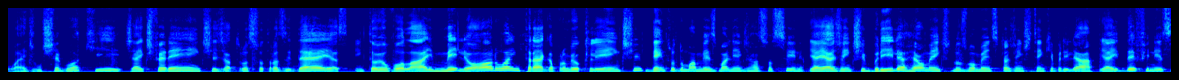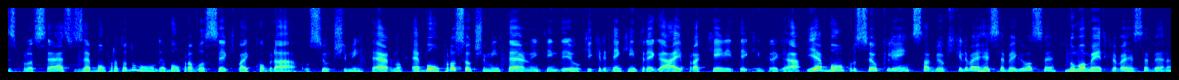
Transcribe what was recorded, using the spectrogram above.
o Edmund chegou aqui, já é diferente, já trouxe outras ideias. Então eu vou lá e melhoro a entrega para o meu cliente dentro de uma mesma linha de raciocínio. E aí a gente brilha realmente nos momentos que a gente tem que brilhar. E aí definir esses processos é bom para todo mundo. É bom para você que vai cobrar o seu time interno, é bom pro seu time interno entender o que, que ele tem que entregar e para quem ele tem que entregar, e é bom pro seu cliente saber o que, que ele vai receber de você no momento que ele vai receber, né?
